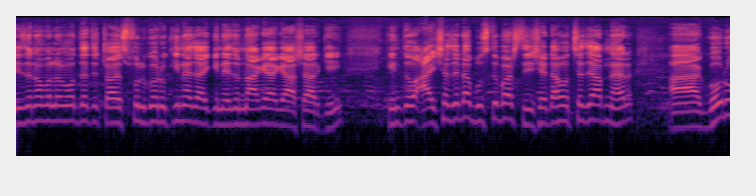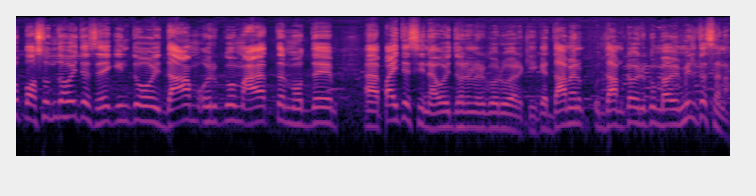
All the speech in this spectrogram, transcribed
রিজনেবলের মধ্যে যে চয়েসফুল গরু কিনা যায় কিনা, এই জন্য আগে আগে আসা আর কি। কিন্তু আয়সা যেটা বুঝতে পারছি, সেটা হচ্ছে যে আপনার গরু পছন্দ হইতেছে, কিন্তু ওই দাম ওইরকম আয়াত্তের মধ্যে পাইতেছি না ওই ধরনের গরু আর কি। দামের দামটা ওইরকমভাবে মিলতেছে না।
